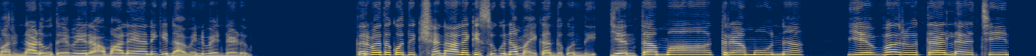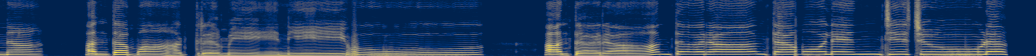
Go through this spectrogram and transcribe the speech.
మరునాడు ఉదయమే రామాలయానికి నవీన్ వెళ్ళాడు. తర్వాత కొద్ది క్షణాలకి సుగుణ మైక్ అందుకుంది. ఎంత మాత్రమున ఎవ్వరు తలచినా అంత మాత్రమే నీవు. అంతరాంతరాంతములెంచి చూడ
